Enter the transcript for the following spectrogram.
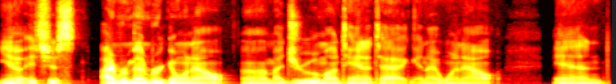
you know it's just i remember going out um, i drew a montana tag and i went out and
